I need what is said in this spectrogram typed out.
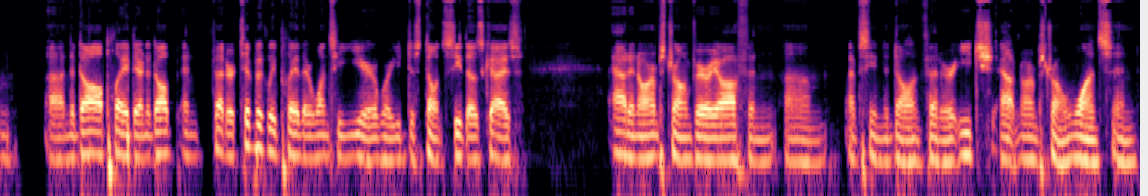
Uh, Nadal played there. Nadal and Federer typically play there once a year, where you just don't see those guys out in Armstrong very often. Um, I've seen Nadal and Federer each out in Armstrong once, and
